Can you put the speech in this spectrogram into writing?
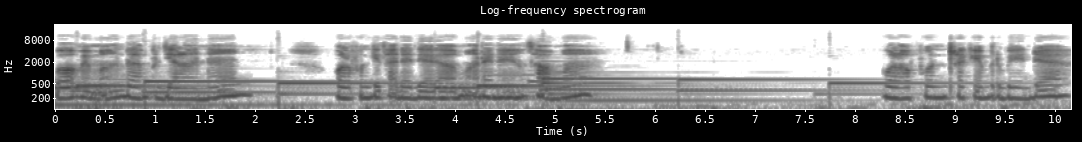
Bahwa memang dalam perjalanan walaupun kita ada di dalam arena yang sama walaupun track yang berbeda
